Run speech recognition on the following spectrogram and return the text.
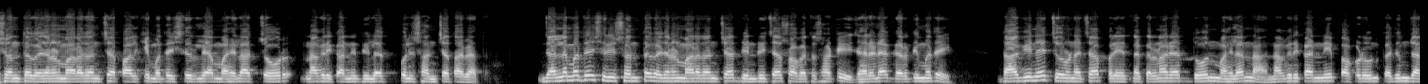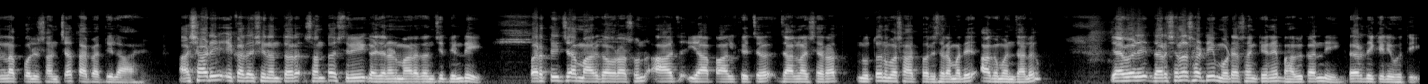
संत गजानन महाराजांच्या पालखीमध्ये शिरल्या महिला चोर नागरिकांनी दिल्यात पोलिसांच्या ताब्यात. जालन्यामध्ये श्री संत गजानन महाराजांच्या दिंडीच्या स्वागतासाठी झालेल्या गर्दीमध्ये दागिने चोरण्याचा प्रयत्न करणाऱ्या दोन महिलांना नागरिकांनी पकडून कदीम जालना पोलिसांच्या ताब्यात दिला आहे. आषाढी एकादशीनंतर संत श्री गजानन महाराजांची दिंडी परतीच्या मार्गावर असून आज या पालखीचं जालना शहरात नूतन वसाहत परिसरामध्ये आगमन झालं. यावेळी दर्शनासाठी मोठ्या संख्येने भाविकांनी गर्दी केली होती.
